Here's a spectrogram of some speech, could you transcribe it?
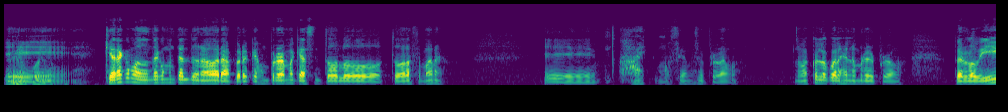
eh, que era como de un documental de una hora, pero que es un programa que hacen todo lo, toda la semana. Eh, ay, ¿cómo se llama ese programa? No me acuerdo cuál es el nombre del programa. Pero lo vi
